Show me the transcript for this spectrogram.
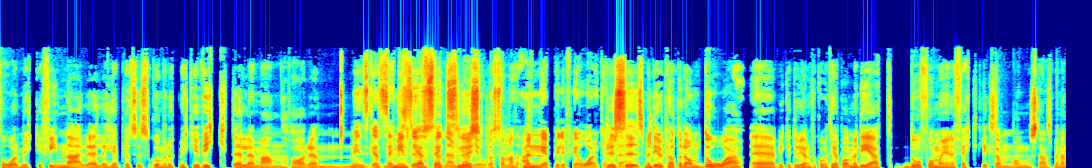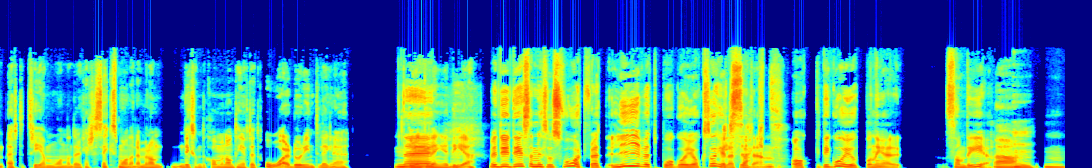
får mycket finnar eller helt plötsligt så går man upp mycket i vikt eller man har en Minskad sexlust minskad under en sexlust. period och som haft Men- p-piller i flera år kanske. Precis, men det vi pratade om då, eh, vilket du gärna får kommentera på, men det är att då får man ju en effekt liksom någonstans mellan, efter tre månader, kanske sex månader. Men om liksom, det kommer någonting efter ett år, då är det inte längre, då är det inte längre det. Men det är det som är så svårt, för att livet pågår ju också hela Exakt. tiden. Och det går ju upp och ner som det är. Ja. Mm. Mm.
